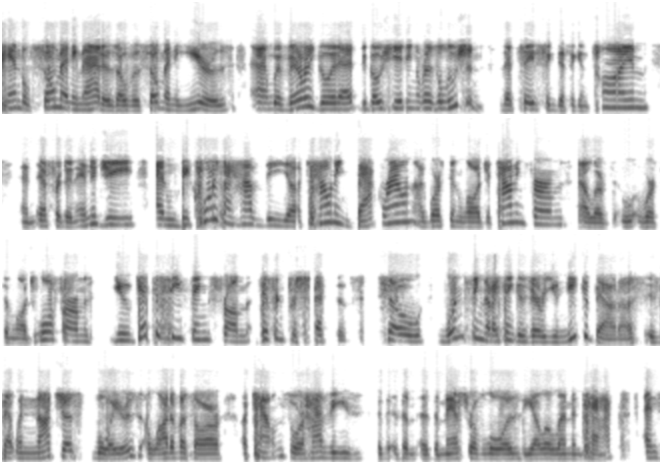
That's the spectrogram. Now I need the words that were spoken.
handled so many matters over so many years, and we're very good at negotiating a resolution that saves significant time and effort and energy. And because I have the uh, accounting background, I worked in large accounting firms, I worked in large law firms, you get to see things from different perspectives. So, one thing that I think is very unique about us is that we're not just lawyers, a lot of us are accountants or have these, the, the Master of Laws, the LLM in tax. And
